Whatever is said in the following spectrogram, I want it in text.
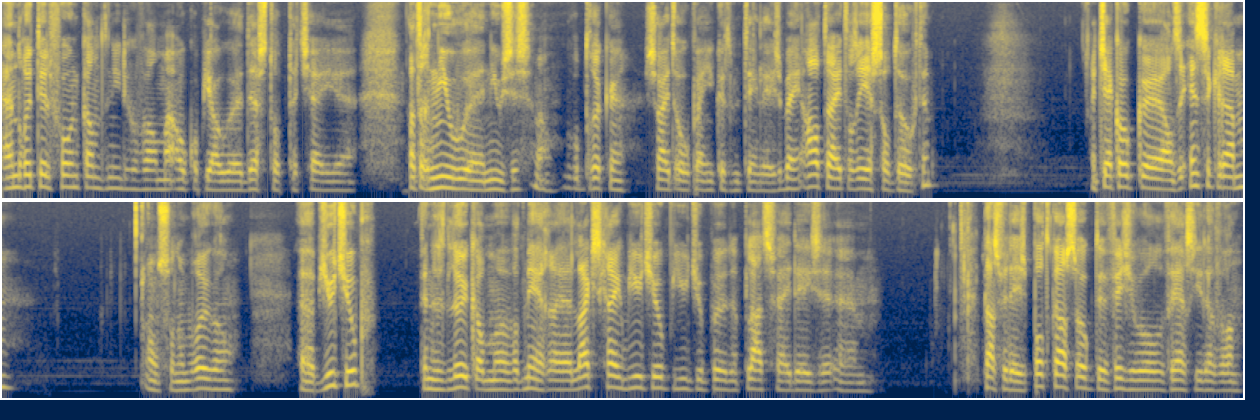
Android telefoon kan het in ieder geval, maar ook op jouw desktop dat, jij, dat er nieuw nieuws is. Nou, erop drukken, site open en je kunt het meteen lezen. Ben je altijd als eerste op de hoogte. Check ook onze Instagram, ons Zonnebreugel. op YouTube vinden het leuk om uh, wat meer uh, likes te krijgen op YouTube. YouTube uh, plaatsen wij deze, um, plaatsen wij deze podcast, ook de visual versie daarvan.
